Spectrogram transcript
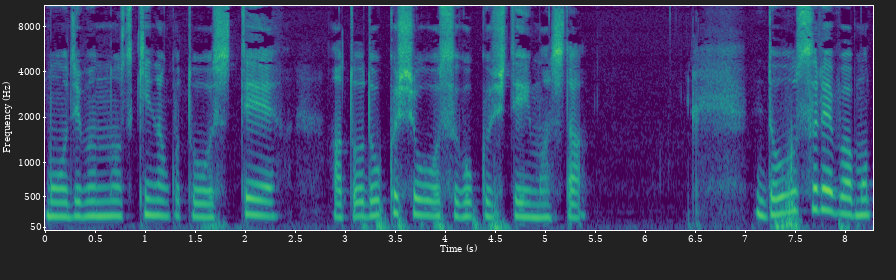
もう自分の好きなことをして、あと読書をすごくしていました。どうすればもっ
